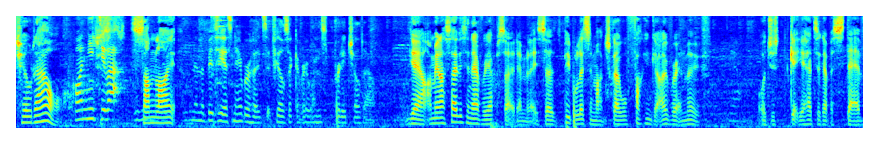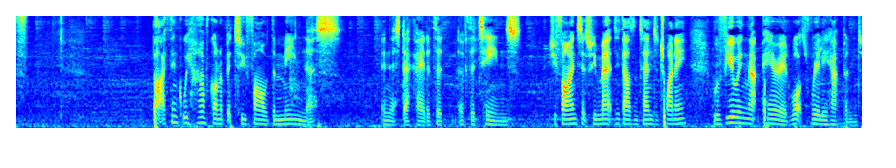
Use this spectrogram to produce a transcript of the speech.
chilled out. Konnichiwa. Sunlight. Even in the busiest neighborhoods, it feels like everyone's pretty chilled out. Yeah, I mean, I say this in every episode, Emily, so people listen might just go, well, fucking get over it and move. Yeah. Or just get your head together, Stev. But I think we have gone a bit too far with the meanness in this decade of the, of the teens. Do you find since we met 2010 to 20, reviewing that period, what's really happened?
